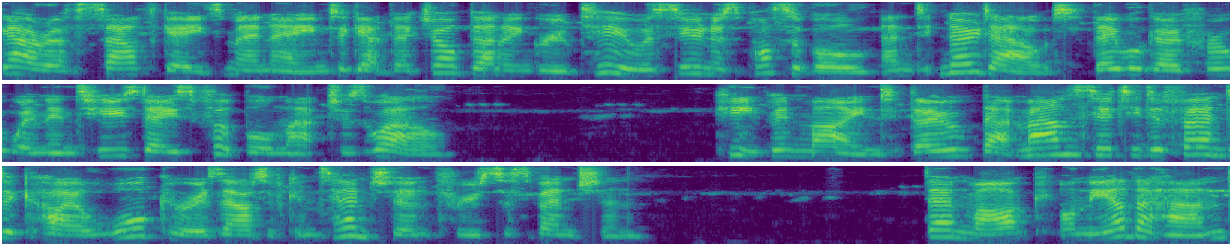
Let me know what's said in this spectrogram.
Gareth Southgate's men aim to get their job done in Group 2 as soon as possible, and, no doubt, they will go for a win in Tuesday's football match as well. Keep in mind, though, that Man City defender Kyle Walker is out of contention through suspension. Denmark, on the other hand,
